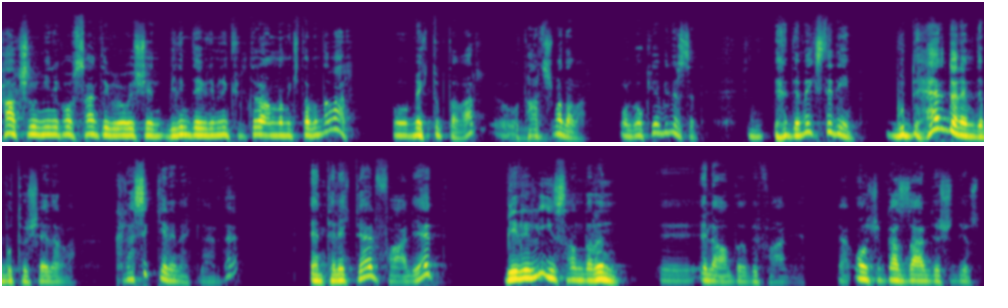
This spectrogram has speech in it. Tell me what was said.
Cultural Meaning of Scientific Revolution bilim devriminin kültürel anlamı kitabında var. O mektup da var. O tartışma da var. Orada okuyabilirsin. Şimdi demek istediğim bu her dönemde bu tür şeyler var. Klasik geleneklerde entelektüel faaliyet belirli insanların e, ele aldığı bir faaliyet. Yani onun için Gazali diyor şu diyorsun.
